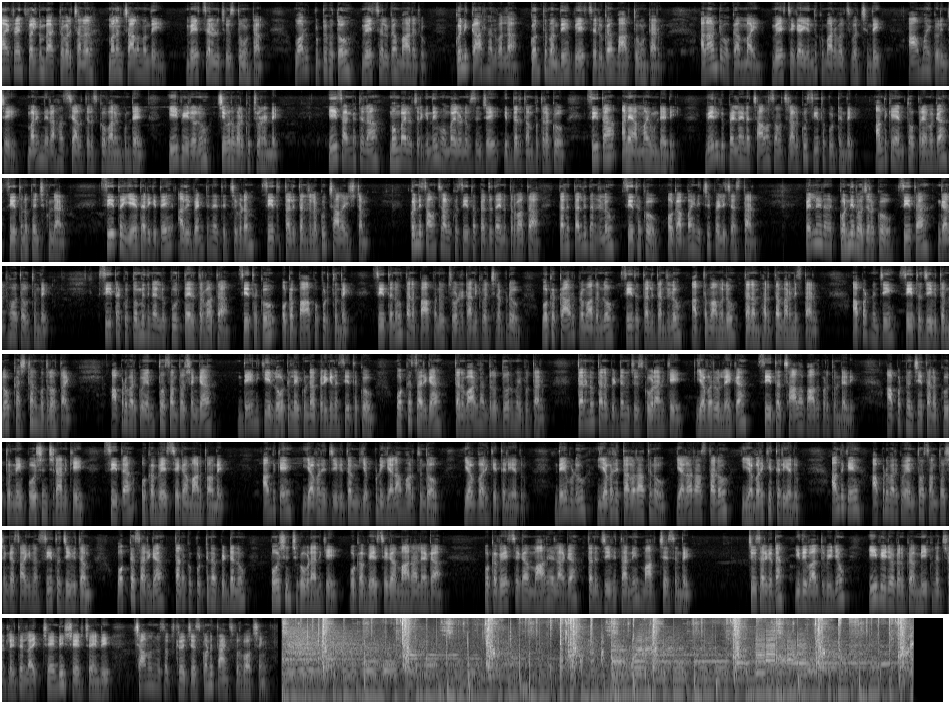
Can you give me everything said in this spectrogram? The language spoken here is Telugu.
Hi friends welcome back to our channel. మనం చాలామంది వేశ్యలను చూస్తూ ఉంటాం. వారు పుట్టుకతో వేశ్యలుగా మారరు. కొన్ని కారణాల వల్ల కొంతమంది వేశ్యలుగా మారుతూ ఉంటారు. అలాంటి ఒక అమ్మాయి వేశ్యగా ఎందుకు మారవలసి వచ్చింది? ఆ అమ్మాయి గురించి మరిన్ని రహస్యాలు తెలుసుకోవాలనుకుంటే ఈ వీడియోను చివరి వరకు చూడండి. ఈ సంఘటన ముంబైలో జరిగింది. ముంబైలో నివసించే ఇద్దరు దంపతులకు సీత అనే అమ్మాయి ఉండేది. వీరికి పెళ్ళైన చాలా సంవత్సరాలకు సీత పుట్టింది. అందుకే ఎంతో ప్రేమగా సీతను పెంచుకున్నారు. సీత ఏది అడిగితే అది వెంటనే తెచ్చివ్వడం సీత తల్లిదండ్రులకు చాలా ఇష్టం. కొన్ని సంవత్సరాలకు సీత పెద్దదైన తర్వాత తన తల్లిదండ్రులు సీతకు ఒక అబ్బాయినిచ్చి పెళ్ళి చేస్తారు. పెళ్ళైన కొన్ని రోజులకు సీత గర్భవతి అవుతుంది సీతకు తొమ్మిది నెలలు పూర్తయిన తర్వాత సీతకు ఒక పాప పుడుతుంది. సీతను తన పాపను చూడటానికి వచ్చినప్పుడు ఒక కారు ప్రమాదంలో సీత తల్లిదండ్రులు అత్తమామలు తన భర్త మరణిస్తారు. అప్పటి నుంచి సీత జీవితంలో కష్టాలు మొదలవుతాయి. అప్పటి వరకు ఎంతో సంతోషంగా దేనికి లోటు లేకుండా పెరిగిన సీతకు ఒక్కసారిగా తన వాళ్ళందరూ దూరమైపోతారు. తనను తన బిడ్డను చూసుకోవడానికి ఎవరూ లేక సీత చాలా బాధపడుతుండేది. అప్పటి నుంచి తన కూతుర్ని పోషించడానికి సీత ఒక వేశ్యగా మారుతోంది. అందుకే ఎవరి జీవితం ఎప్పుడు ఎలా మారుతుందో ఎవ్వరికీ తెలియదు. దేవుడు ఎవరి తలరాతను ఎలా రాస్తాడో ఎవరికీ తెలియదు. అందుకే అప్పటి వరకు ఎంతో సంతోషంగా సాగిన సీత జీవితం ఒక్కసారిగా తనకు పుట్టిన బిడ్డను పోషించుకోవడానికి ఒక వేశ్యగా మారాలేగా ఒక వేశ్యగా మారేలాగా తన జీవితాన్ని మార్చేసింది. చూశారు కదా? ఇది వాళ్ళ వీడియో. ఈ వీడియో కనుక మీకు నచ్చినట్లయితే లైక్ చేయండి షేర్ చేయండి. ఛానల్ను సబ్స్క్రైబ్ చేసుకోండి. Thanks for watching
